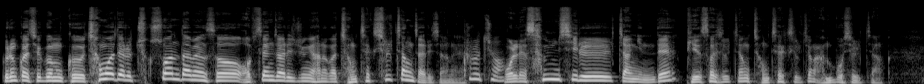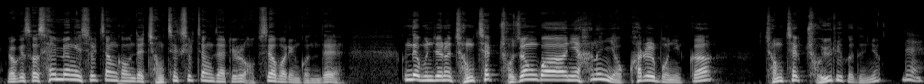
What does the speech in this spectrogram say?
그러니까 지금 그 청와대를 축소한다면서 없앤 자리 중에 하나가 정책실장 자리잖아요. 그렇죠. 원래 3실장인데 비서실장, 정책실장, 안보실장. 여기서 세 명의 실장 가운데 정책실장 자리를 없애버린 건데 근데 문제는 정책 조정관이 하는 역할을 보니까 정책 조율이거든요. 네.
